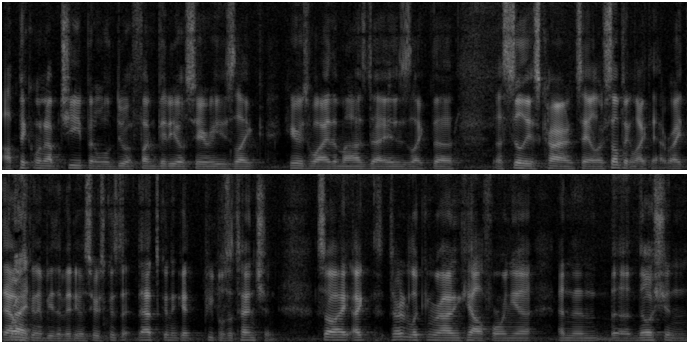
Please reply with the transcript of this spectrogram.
I'll pick one up cheap and we'll do a fun video series like, here's why the Mazda is like the, the silliest car on sale or something like that, right? That was going to be the video series because that's going to get people's attention. So I, I started looking around in California and then the notion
